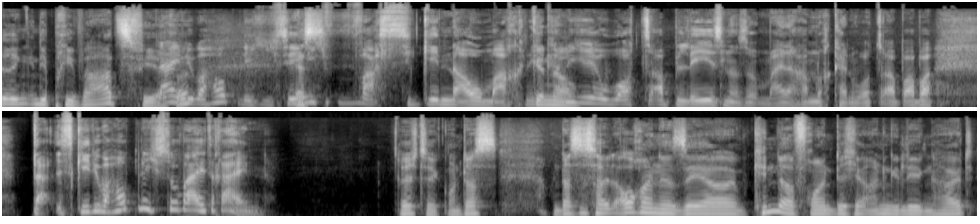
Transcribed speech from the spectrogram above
Eindringen in die Privatsphäre. Nein, überhaupt nicht. Ich sehe nicht, was sie genau machen. Genau. Ich kann ihre WhatsApp lesen. Also meine haben noch kein WhatsApp, aber da, es geht überhaupt nicht so weit rein. Richtig. Und das, und das ist halt auch eine sehr kinderfreundliche Angelegenheit,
